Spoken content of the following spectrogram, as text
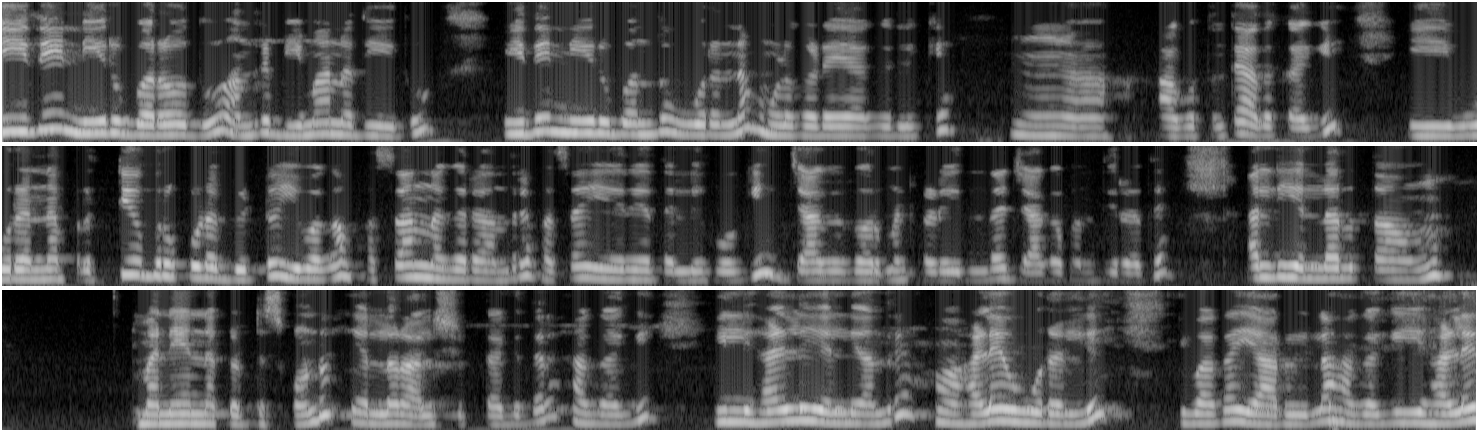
ಇದೇ ನೀರು ಬರೋದು ಅಂದ್ರೆ ಭೀಮಾ ನದಿ ಇದು. ಇದೇ ನೀರು ಬಂದು ಊರನ್ನ ಮುಳುಗಡೆಯಾಗಲಿಕ್ಕೆ ಹ್ಮ್, ಆಗುತ್ತಂತೆ. ಅದಕ್ಕಾಗಿ ಈ ಊರನ್ನ ಪ್ರತಿಯೊಬ್ಬರು ಕೂಡ ಬಿಟ್ಟು ಇವಾಗ ಹೊಸ ನಗರ ಅಂದ್ರೆ ಹೊಸ ಏರಿಯಾದಲ್ಲಿ ಹೋಗಿ ಜಾಗ ಗೌರ್ಮೆಂಟ್ ಕಡೆಯಿಂದ ಜಾಗ ಬಂದಿರೋದೆ. ಅಲ್ಲಿ ಎಲ್ಲರೂ ತಾವು ಮನೆಯನ್ನ ಕಟ್ಟಿಸ್ಕೊಂಡು ಎಲ್ಲರೂ ಅಲ್ಲಿ ಶಿಫ್ಟ್ ಆಗಿದ್ದಾರೆ. ಹಾಗಾಗಿ ಇಲ್ಲಿ ಹಳ್ಳಿಯಲ್ಲಿ ಅಂದ್ರೆ ಹಳೆ ಊರಲ್ಲಿ ಇವಾಗ ಯಾರು ಇಲ್ಲ. ಹಾಗಾಗಿ ಈ ಹಳೆ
